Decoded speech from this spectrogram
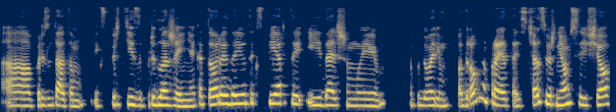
а, по результатам экспертизы предложения, которые дают эксперты, и дальше мы поговорим подробно про это. А сейчас вернемся еще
